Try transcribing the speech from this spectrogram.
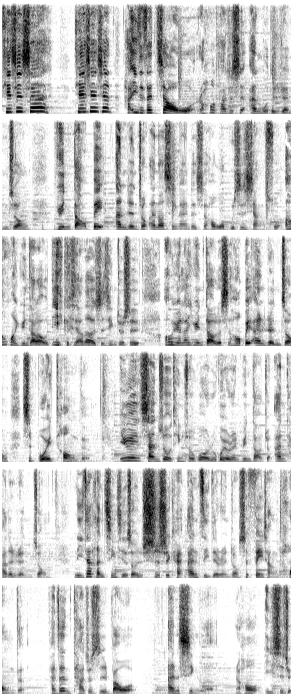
田先生，田先生，他一直在叫我，然后他就是按我的人中，晕倒被按人中按到醒来的时候，我不是想说啊，我晕倒了，我第一个想到的事情就是，哦，原来晕倒的时候被按人中是不会痛的，因为山竹有听说过，如果有人晕倒就按他的人中。你在很清醒的时候，你试试看按自己的人中是非常痛的。反正他就是把我按醒了，然后医师就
